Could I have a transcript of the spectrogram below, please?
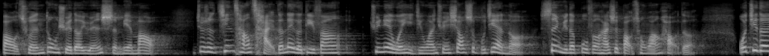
保存洞穴的原始面貌。就是经常踩的那个地方，龟裂纹已经完全消失不见了，剩余的部分还是保存完好的。我记得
